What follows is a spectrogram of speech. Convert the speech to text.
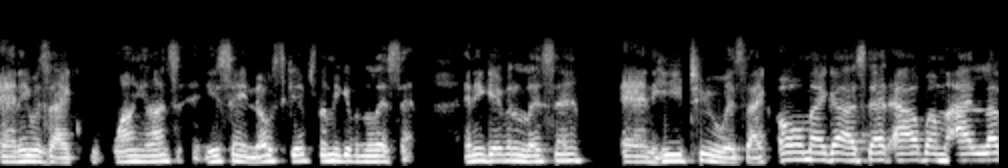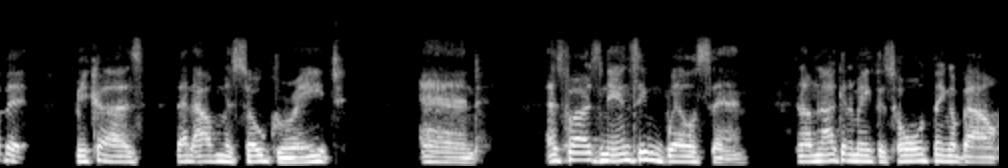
And he was like, Well, it's- you say no skips, let me give it a listen. And he gave it a listen. And he too is like, Oh my gosh, that album, I love it because that album is so great. And as far as Nancy Wilson, and I'm not going to make this whole thing about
